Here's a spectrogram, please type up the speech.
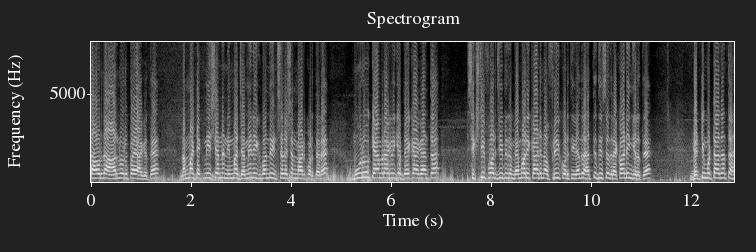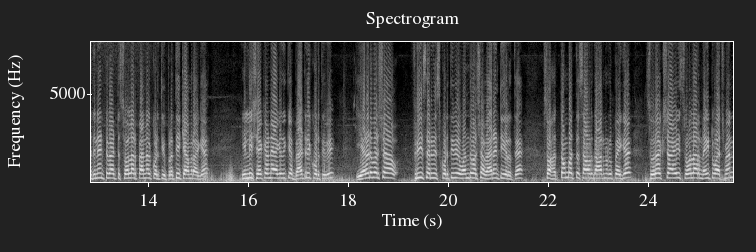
ಸಾವಿರದ ಆರುನೂರು ರೂಪಾಯಿ ಆಗುತ್ತೆ. ನಮ್ಮ ಟೆಕ್ನಿಷಿಯನ್ ನಿಮ್ಮ ಜಮೀನಿಗೆ ಬಂದು ಇನ್ಸ್ಟಾಲೇಷನ್ ಮಾಡಿಕೊಡ್ತಾರೆ. ಮೂರು ಕ್ಯಾಮ್ರಾಗಳಿಗೆ ಬೇಕಾಗಂತ sixty four G B memory card ನಾವು ಫ್ರೀ ಕೊಡ್ತೀವಿ. ಅಂದರೆ ಹತ್ತು ದಿವಸದ ರೆಕಾರ್ಡಿಂಗ್ ಇರುತ್ತೆ. ಗಟ್ಟಿಮುಟ್ಟಾದಂಥ ಹದಿನೆಂಟು ವ್ಯಾಟ್ ಸೋಲಾರ್ ಪ್ಯಾನಲ್ ಕೊಡ್ತೀವಿ ಪ್ರತಿ ಕ್ಯಾಮ್ರಾಗೆ. ಇಲ್ಲಿ ಶೇಖರಣೆ ಆಗೋದಕ್ಕೆ ಬ್ಯಾಟ್ರಿ ಕೊಡ್ತೀವಿ. ಎರಡು ವರ್ಷ ಫ್ರೀ ಸರ್ವಿಸ್ ಕೊಡ್ತೀವಿ, ಒಂದು ವರ್ಷ ವ್ಯಾರಂಟಿ ಇರುತ್ತೆ. ಸೊ ಹತ್ತೊಂಬತ್ತು ಸಾವಿರದ ಆರುನೂರು ರೂಪಾಯಿಗೆ ಸುರಕ್ಷಾಯಿ ಸೋಲಾರ್ ನೈಟ್ ವಾಚ್ಮ್ಯಾನ್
